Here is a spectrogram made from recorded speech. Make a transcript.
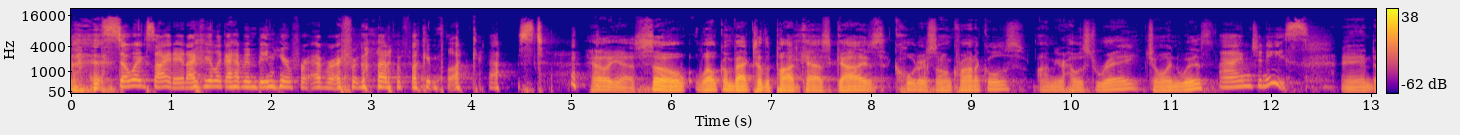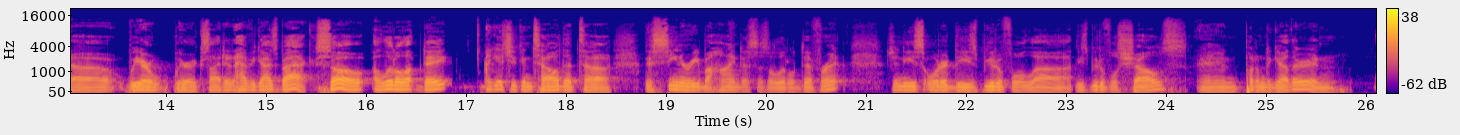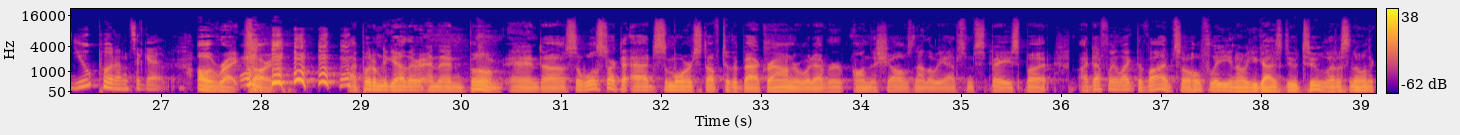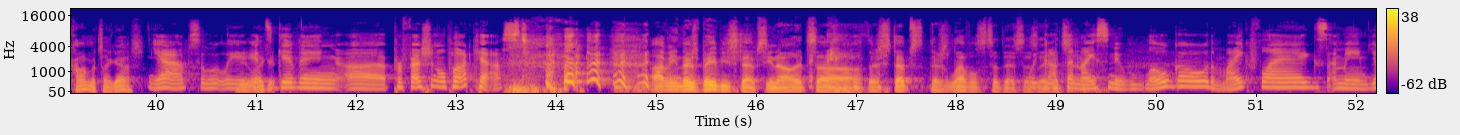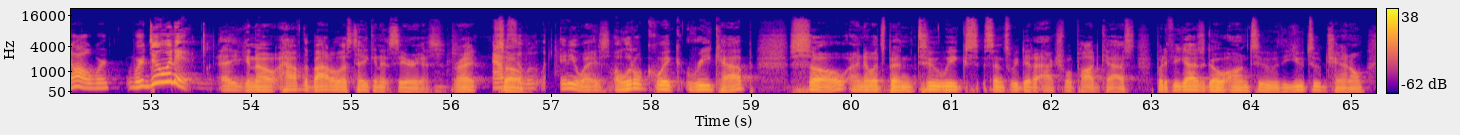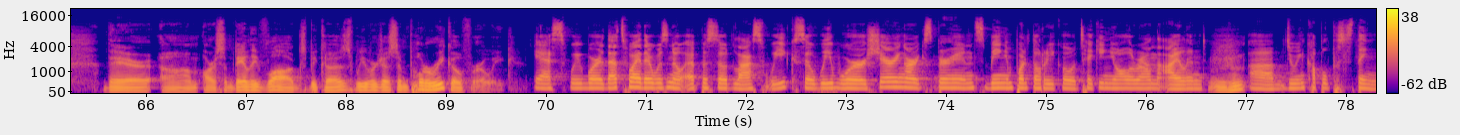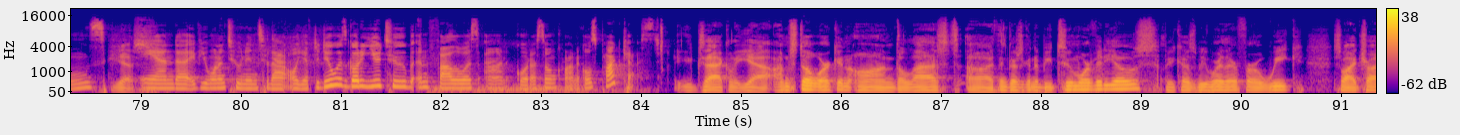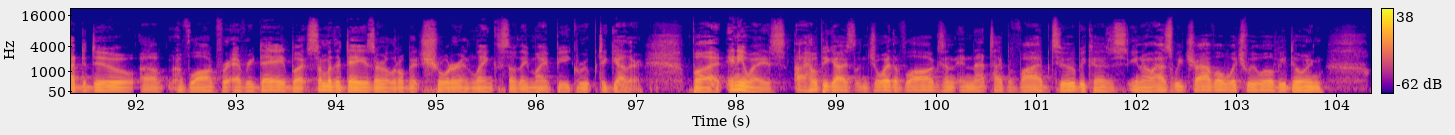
so excited. I feel like I haven't been here forever. I forgot a fucking podcast. Hell yeah. So, welcome back to the podcast, guys. Corazon Chronicles. I'm your host, Ray, joined with, I'm Janice. and uh, we are we're excited to have you guys back. So, a little update. I guess you can tell that uh, the scenery behind us is a little different. Janice ordered these beautiful uh, these beautiful shelves and put them together and You put them together. Oh, right. Sorry. I put them together and then boom. And uh, so we'll start to add some more stuff to the background or whatever on the shelves now that we have some space. But I definitely like the vibe. So hopefully, you know, you guys do too. Let us know in the comments, I guess. Yeah, absolutely. You like it's it? giving a professional podcast. I mean, there's baby steps, you know, it's, uh, there's steps, there's levels to this. As we got the say. nice new logo, the mic flags. I mean, y'all, we're we're doing it. Hey, you know, half the battle is taking it serious, right? So, Absolutely. Anyways, a little quick recap. So, I know it's been two weeks since we did an actual podcast, but if you guys go onto the YouTube channel, there um, are some daily vlogs because we were just in Puerto Rico for a week. Yes, we were. That's why there was no episode last week. So we were sharing our experience being in Puerto Rico, taking you all around the island, um, doing a couple of things. Mm-hmm. Yes. And uh, if you want to tune into that, all you have to do is go to YouTube and follow us on Corazon Chronicles podcast. Exactly. Yeah, I'm still working on the last. Uh, I think there's going to be two more videos because we were there for a week. So I tried to do a, a vlog for every day, but some of the days are a little bit shorter in length, so they might be grouped together. But anyways, I hope you guys enjoy the vlogs and, and that type of vibe too, because you know as we travel, which we will be doing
